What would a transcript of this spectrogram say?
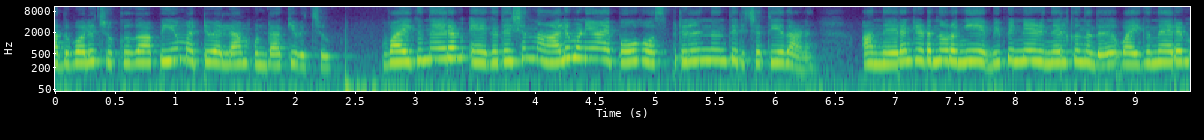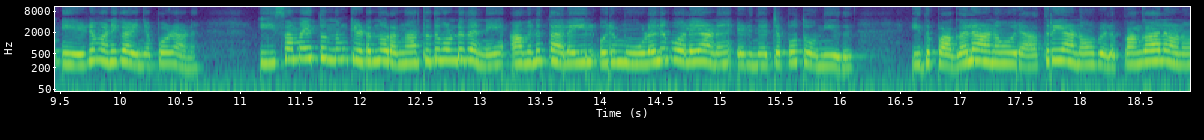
അതുപോലെ ചുക്കുകാപ്പിയും മറ്റുമെല്ലാം ഉണ്ടാക്കി വെച്ചു. വൈകുന്നേരം ഏകദേശം നാല് മണിയായപ്പോൾ ഹോസ്പിറ്റലിൽ നിന്ന് തിരിച്ചെത്തിയതാണ്. അന്നേരം കിടന്നുറങ്ങിയ എബി പിന്നെ എഴുന്നേൽക്കുന്നത് വൈകുന്നേരം ഏഴ് മണി കഴിഞ്ഞപ്പോഴാണ്. ഈ സമയത്തൊന്നും കിടന്നുറങ്ങാത്തത് കൊണ്ട് തന്നെ അവന് തലയിൽ ഒരു മൂളൽ പോലെയാണ് എഴുന്നേറ്റപ്പോൾ തോന്നിയത്. ഇത് പകലാണോ രാത്രിയാണോ വെളുപ്പാങ്കാലാണോ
